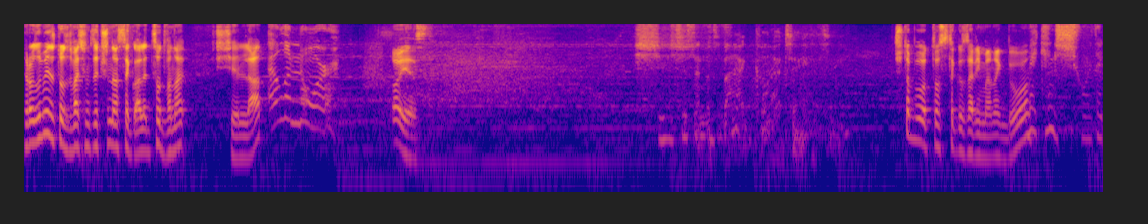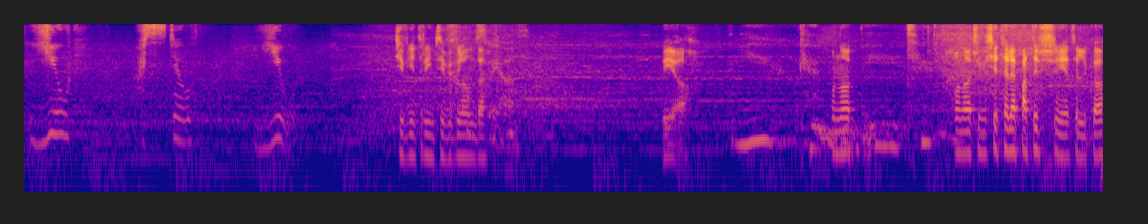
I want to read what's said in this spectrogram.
Rozumiem, że to z 2013, ale co, 12 lat? Eleanor! To jest. Czy to było to z tego Zarimanek było? Making sure that you are still you. Dziwnie Trinity wygląda. Ja. Ono, ono oczywiście telepatycznie tylko.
